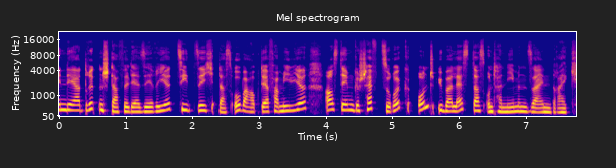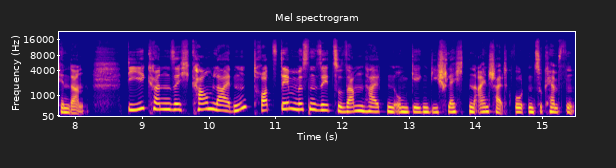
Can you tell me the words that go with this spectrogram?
In der dritten Staffel der Serie zieht sich das Oberhaupt der Familie aus dem Geschäft zurück und überlässt das Unternehmen seinen drei Kindern. Die können sich kaum leiden, trotzdem müssen sie zusammenhalten, um gegen die schlechten Einschaltquoten zu kämpfen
